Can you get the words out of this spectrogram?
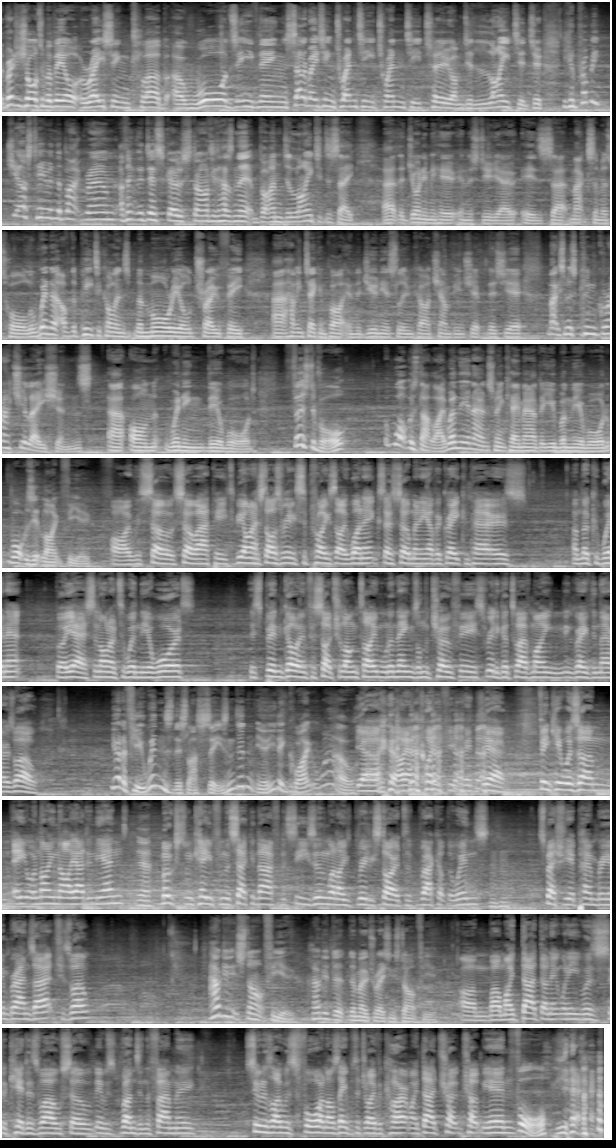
The British Automobile Racing Club Awards evening celebrating 2022. I'm delighted to. You can probably just hear in the background, I think the disco started, hasn't it? But I'm delighted to say uh, that joining me here in the studio is uh, Maximus Hall, the winner of the Peter Collins Memorial Trophy, uh, having taken part in the Junior Saloon Car Championship this year. Maximus, congratulations uh, on winning the award. First of all, what was that like when the announcement came out that you won the award? What was it like for you? Oh, I was so so happy. To be honest, I was really surprised that I won it because there's so many other great competitors um, that could win it. But yeah, it's an honour to win the award. It's been going for such a long time. All the names on the trophy. It's really good to have mine engraved in there as well. You had a few wins this last season, didn't you? You did quite well. Yeah, I had quite a few wins. Yeah, I think it was um, eight or nine that I had in the end. Yeah. Most of them came from the second half of the season when I really started to rack up the wins, Mm-hmm. especially at Pembrey and Brands Hatch as well. How did it start for you? How did the, the motor racing start for you? Um, well, my dad done it when he was a kid as well, so it was runs in the family. As soon as I was four and I was able to drive a kart, my dad chucked, chucked me in. Four. Yeah,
